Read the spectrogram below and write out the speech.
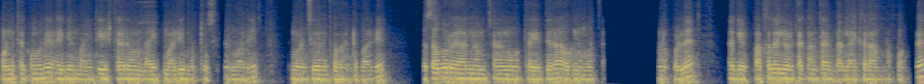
ಕೊನೆ ತಗೊಂಡು ಹಾಗೆ ಮಾಹಿತಿ ಇಷ್ಟ ಆದರೆ ಒಂದು ಲೈಕ್ ಮಾಡಿ ಮತ್ತು ಶೇರ್ ಮಾಡಿ, ನಿಮ್ಮ ಜೀವನ ಕಮೆಂಟ್ ಮಾಡಿ. ಹೊಸಬರು ಯಾರು ನಮ್ಮ ಚಾನಲ್ ನೋಡ್ತಾ ಇದ್ದೀರಾ, ಅವ್ರು ನಮ್ಮ ಚಾನಲ್ ಮಾಡ್ಕೊಳ್ಳಿ. ಹಾಗೆ ಪಕ್ಕದಲ್ಲಿ ಇರ್ತಕ್ಕಂಥ ಬೆಲ್ ಐಕನ್ ಮಾಡ್ಕೊಂಡ್ರೆ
